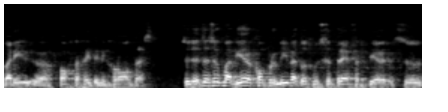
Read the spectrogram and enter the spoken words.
wat die uh, vogtigheid in die grond is. So dit is ook maar weer 'n kompromie wat ons moes getref het so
